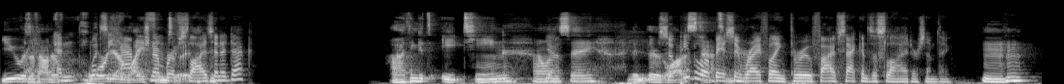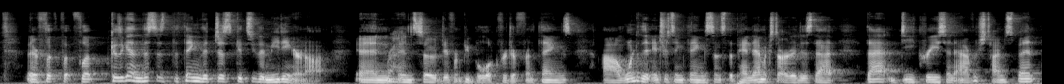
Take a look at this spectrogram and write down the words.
you as a founder and what's the average number of slides in a deck? Uh, I think it's 18, I want to say. There's so a lot people are basically rifling through five seconds a slide or something. Mm-hmm. They're flip, flip, flip. Because again, this is the thing that just gets you the meeting or not. And, Right. and so different people look for different things. Uh, one of the interesting things since the pandemic started is that that decrease in average time spent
